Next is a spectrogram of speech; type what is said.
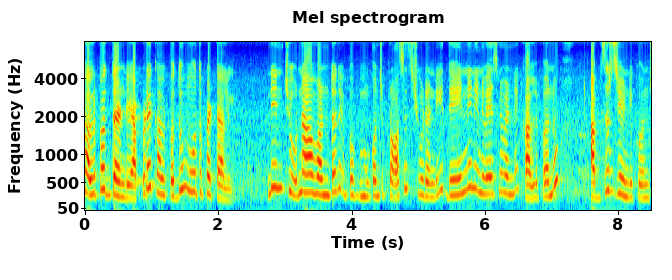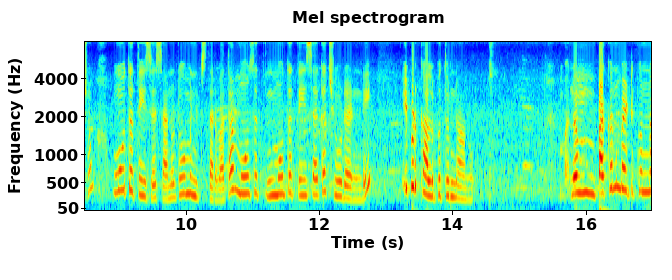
కలపొద్దండి. అప్పుడే కలపొద్దు మూత పెట్టాలి. నేను చూ నా వంటను ఇప్పుడు కొంచెం ప్రాసెస్ చూడండి. దేన్ని నేను వేసిన వెంటనే కలపను అబ్జర్వ్ చేయండి కొంచెం. మూత తీసేసాను టూ మినిట్స్ తర్వాత. మూత మూత తీసాక చూడండి. ఇప్పుడు కలుపుతున్నాను. మనం పక్కన పెట్టుకున్న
